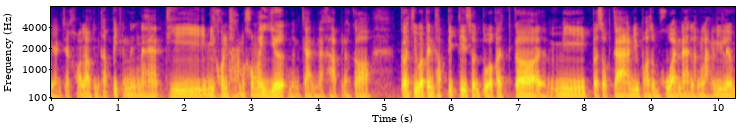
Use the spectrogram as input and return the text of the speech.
อยากจะขอเล่าถึงท็อปิกอันหนึ่งนะฮะที่มีคนถามเข้ามาเยอะเหมือนกันนะครับ แล้วก็ ก็คิดว่าเป็น topic ที่ส่วนตัวก็ก็มีประสบการณ์อยู่พอสมควรนะหลังๆ นี่เริ่ม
